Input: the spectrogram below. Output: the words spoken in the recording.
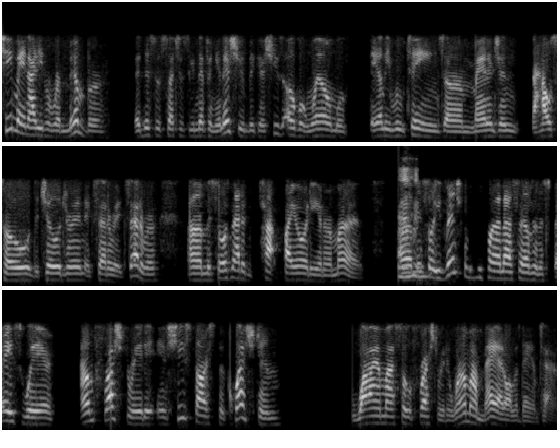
she may not even remember that this is such a significant issue because she's overwhelmed with daily routines, um, managing the household, the children, et cetera, et cetera. Um, and so it's not a top priority in her mind. Um, mm-hmm. And so eventually we find ourselves in a space where I'm frustrated and she starts to question why am I so frustrated? Why am I mad all the damn time?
